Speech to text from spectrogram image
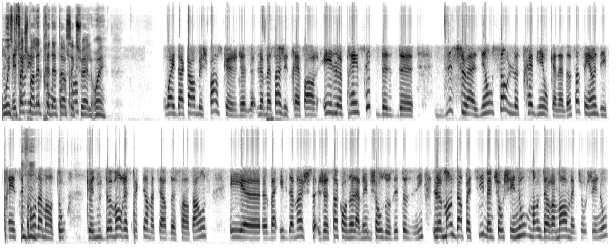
Oui, c'est pour ça que je parlais de prédateurs sexuels, oui. Oui, d'accord, mais je pense que le, message est très fort. Et le principe de, dissuasion, ça, on l'a très bien au Canada. Ça, c'est un des principes mhm. fondamentaux que nous devons respecter en matière de sentence. Et euh, ben, évidemment, je, sens qu'on a la même chose aux États-Unis. Le manque d'empathie, même chose chez nous. Manque de remords, même chose chez nous.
